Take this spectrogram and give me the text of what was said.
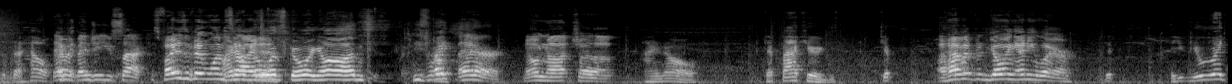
What the hell? Damn it, Benji, you suck. This fight is a bit I one-sided. I don't know what's going on. He's right there. No, I'm not. Shut up. I know. Get back here. Get. I haven't been going anywhere. You, you right.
